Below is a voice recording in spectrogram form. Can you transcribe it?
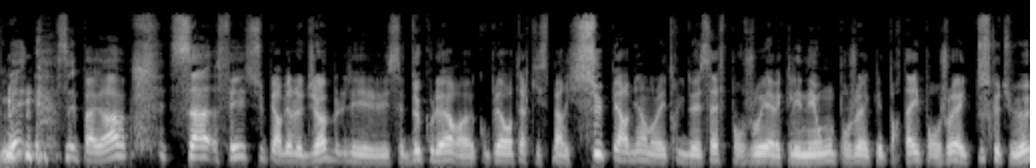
Mais c'est pas grave. Ça fait super bien le job. Les, ces deux couleurs euh, complémentaires qui se marient super bien dans les trucs de SF pour jouer avec les néons, pour jouer avec les portails, pour jouer avec tout ce que tu veux.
